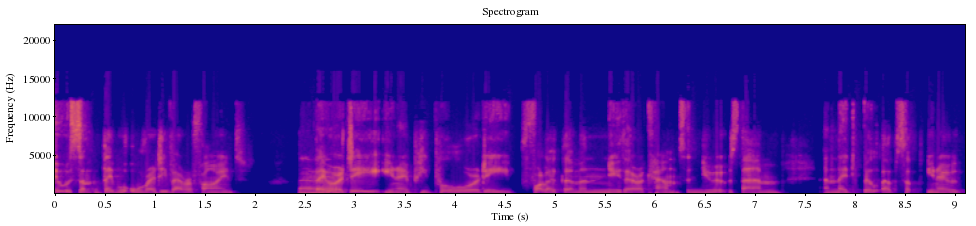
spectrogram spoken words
it was something they were already verified Mm. They already, you know, people already followed them and knew their accounts and knew it was them and they'd built up some, you know,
